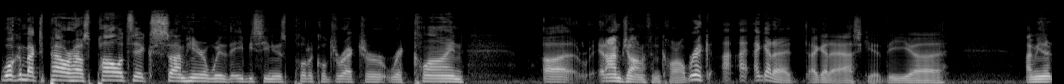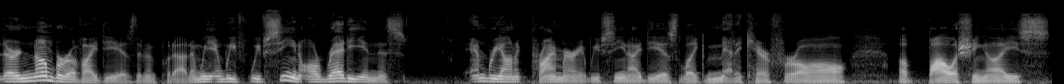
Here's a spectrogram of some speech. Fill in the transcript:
Welcome back to Powerhouse Politics. I'm here with ABC News political director Rick Klein, uh, and I'm Jonathan Karl. Rick, I, I gotta, I gotta ask you the. Uh, I mean, there are a number of ideas that have been put out, and we and we've we've seen already in this embryonic primary, we've seen ideas like Medicare for all, abolishing ICE.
